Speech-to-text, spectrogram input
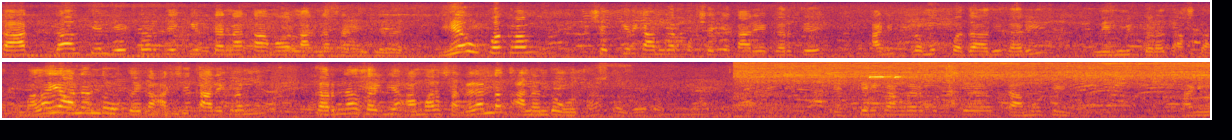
तात्काळ ते लेटर देखील त्यांना कामावर लागण्यासाठी दिलं हे उपक्रम शेतकरी कामगार पक्षाचे कार्यकर्ते आणि प्रमुख पदाधिकारी नेहमी करत असतात. मलाही आनंद होतोय का? असे कार्यक्रम करण्यासाठी आम्हाला सगळ्यांनाच आनंद होत असतो. शेतकरी कामगार पक्ष कामोटी आणि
